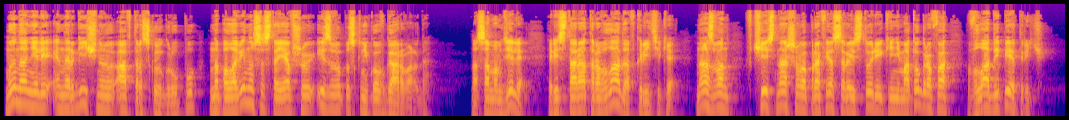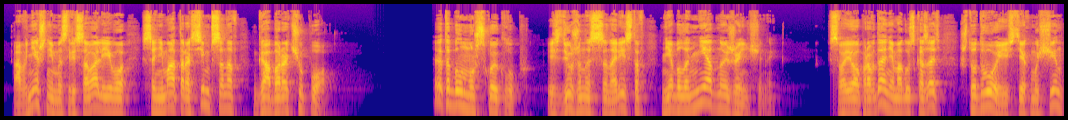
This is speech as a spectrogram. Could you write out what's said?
Мы наняли энергичную авторскую группу, наполовину состоявшую из выпускников Гарварда. На самом деле, ресторатор Влада в критике назван в честь нашего профессора истории кинематографа Влады Петрич, а внешне мы срисовали его с аниматора Симпсонов Габара Чупо. Это был мужской клуб. Из дюжины сценаристов не было ни одной женщины. В свое оправдание могу сказать, что двое из тех мужчин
